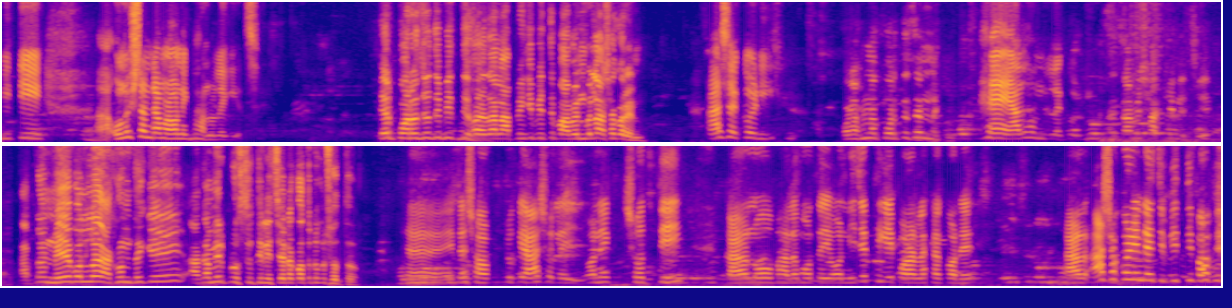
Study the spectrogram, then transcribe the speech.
বৃত্তি অনুষ্ঠানটা আমার অনেক ভালো লেগেছে। এরপরে যদি বৃত্তি হয় তাহলে আপনি কি বৃত্তি পাবেন বলে আশা করেন? আশা করি। পড়াশোনা করতেছেন নাকি? হ্যাঁ আলহামদুলিল্লাহ করি আচ্ছা, আমি সাক্ষী নিচ্ছি। আপনার মেয়ে বলল এখন থেকে আগামীর প্রস্তুতি নিচ্ছে এটা কতটুকু সত্য? হ্যাঁ এটা সবটুকু আসলেই অনেক সত্যি কারণ ও ভালো ও নিজের থেকেই পড়ালেখা করে। আর আশা করি না যে বৃত্তি পাবে।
